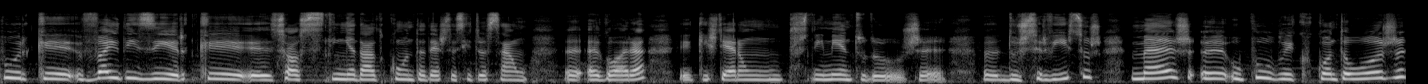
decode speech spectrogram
porque veio dizer que uh, só se tinha dado conta desta situação uh, agora, que isto era um procedimento dos, dos serviços, mas o público conta hoje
